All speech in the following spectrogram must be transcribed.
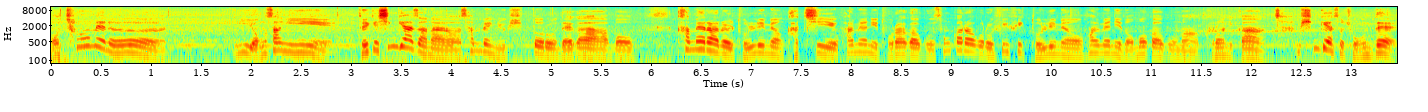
어 처음에는 이 영상이 되게 신기하잖아요. 360도로 내가 뭐 카메라를 돌리면 같이 화면이 돌아가고 손가락으로 휙휙 돌리면 화면이 넘어가고 막 그러니까 참 신기해서 좋은데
